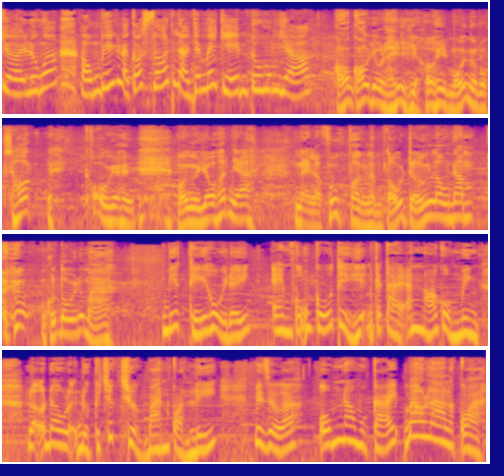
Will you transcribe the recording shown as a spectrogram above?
trời luôn á. Không biết là có sốt nào cho mấy chị em tu không vậy Có có vô đây. Rồi Mỗi người một sót Khổ ghê. Mọi người vô hết nha. Này là phước phần làm tổ trưởng lâu năm Của tôi đó mà. Biết thế hồi đấy em cũng cố thể hiện cái tài ăn nói của mình Lỡ đâu lại được cái chức trưởng ban quản lý. Bây giờ á ốm đau một cái bao la là quả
